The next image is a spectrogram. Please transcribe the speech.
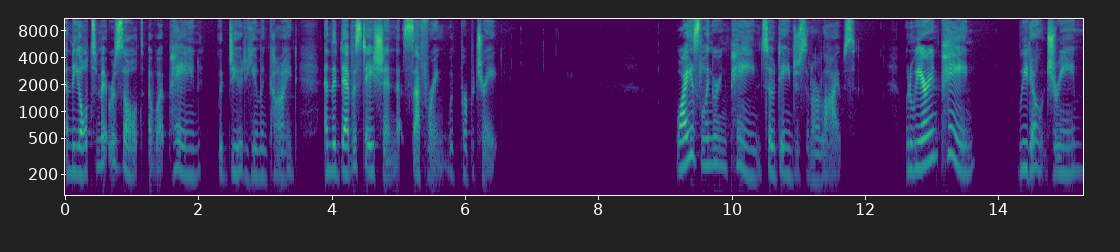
and the ultimate result of what pain would do to humankind and the devastation that suffering would perpetrate. Why is lingering pain so dangerous in our lives? When we are in pain, we don't dream.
